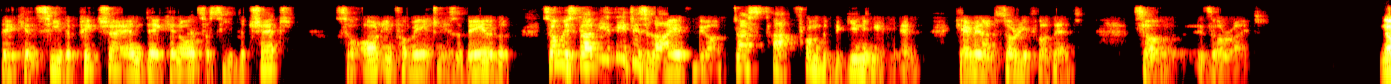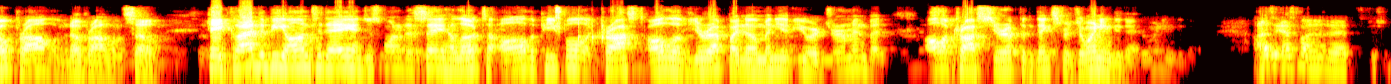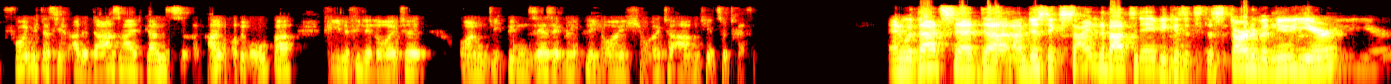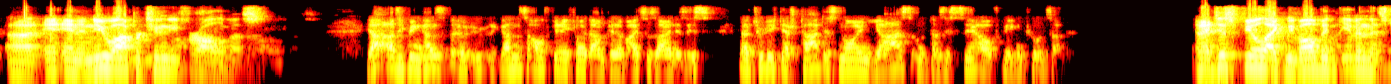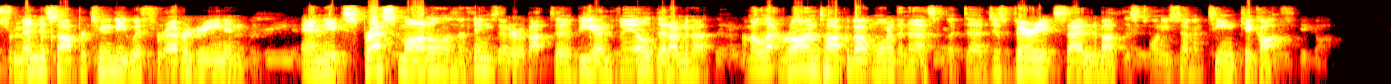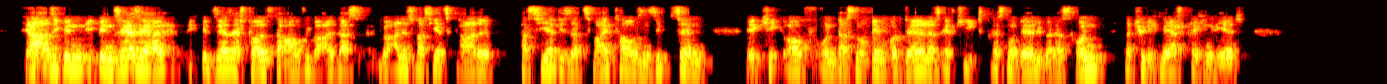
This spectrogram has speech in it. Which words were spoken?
they can see the picture and they can also see the chat. So all information is available. So we start, it, it is live. We are just start from the beginning again. Kevin, I'm sorry for that. So it's all right. No problem, no problem. So, hey, glad to be on today and just wanted to say hello to all the people across all of Europe. I know many of you are German, but all across Europe and thanks for joining today. Also erstmal äh, freue mich, dass ihr alle da seid, ganz halb Europa, viele, viele Leute und ich bin sehr, sehr glücklich, euch heute Abend hier zu treffen. And with that said, uh, I'm just excited about today because it's the start of a new year uh, and, and, a new opportunity for all of us. Ja, also ich bin ganz, äh, ganz aufgeregt, heute Abend hier dabei zu sein. Es ist natürlich der Start des neuen Jahres und das ist sehr aufregend für uns alle. And I just feel like we've all been given this tremendous opportunity with Forever Green and and the express model and the things that are about to be unveiled that I'm gonna I'm gonna let Ron talk about more than us, but uh, just very excited about this 2017 kickoff. Ja, also ich bin ich bin sehr sehr ich bin sehr sehr stolz darauf über all das über alles was jetzt gerade passiert dieser 2017 äh, Kickoff und das neue Modell, das FG Express Modell, über das Ron natürlich mehr sprechen wird.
